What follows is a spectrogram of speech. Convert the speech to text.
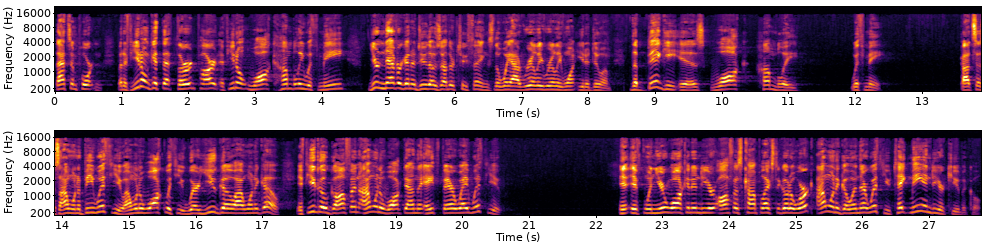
That's important. But if you don't get that third part, if you don't walk humbly with me, you're never going to do those other two things the way I really, really want you to do them. The biggie is walk humbly with me. God says, I want to be with you. I want to walk with you. Where you go, I want to go. If you go golfing, I want to walk down the eighth fairway with you. If when you're walking into your office complex to go to work, I want to go in there with you. Take me into your cubicle.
